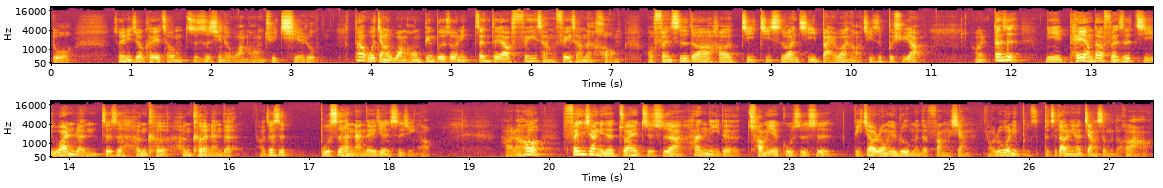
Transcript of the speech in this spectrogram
多，所以你就可以从知识型的网红去切入。但我讲的网红，并不是说你真的要非常非常的红哦，粉丝都要好几几十万、几百万哦，其实不需要。但是你培养到粉丝几万人，这是很可很可能的，好，这是不是很难的一件事情哈？好，然后分享你的专业知识啊，和你的创业故事是比较容易入门的方向哦。如果你不不知道你要讲什么的话啊，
